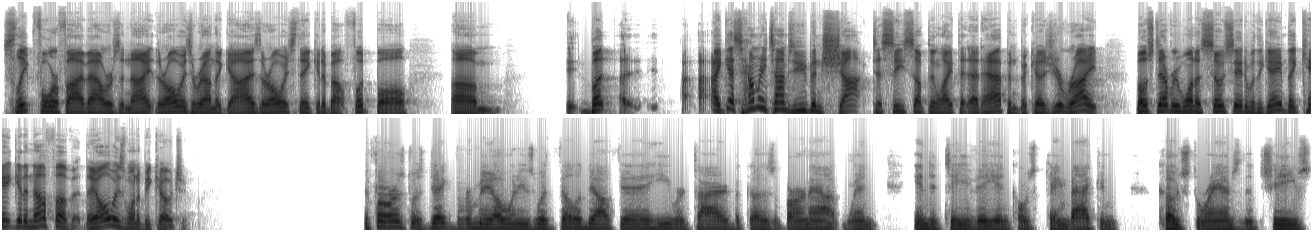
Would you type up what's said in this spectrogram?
sleep four or five hours a night. They're always around the guys. They're always thinking about football. Um, but uh, I guess how many times have you been shocked to see something like that, that happen? Because you're right. Most everyone associated with the game, they can't get enough of it. They always want to be coaching. The first was Dick Vermeil when he was with Philadelphia. He retired because of burnout, went into TV, and of course came back and coached the Rams and the Chiefs.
